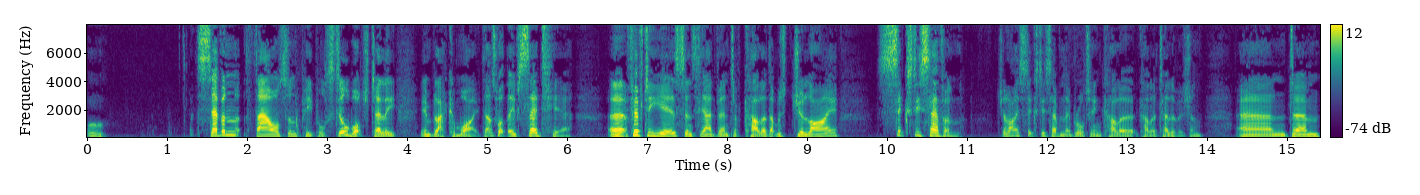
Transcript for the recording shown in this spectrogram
mm. 7,000 people still watch telly in black and white. That's what they've said here. Uh, 50 years since the advent of colour. That was July 67. July 67, they brought in colour, colour television. And um,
